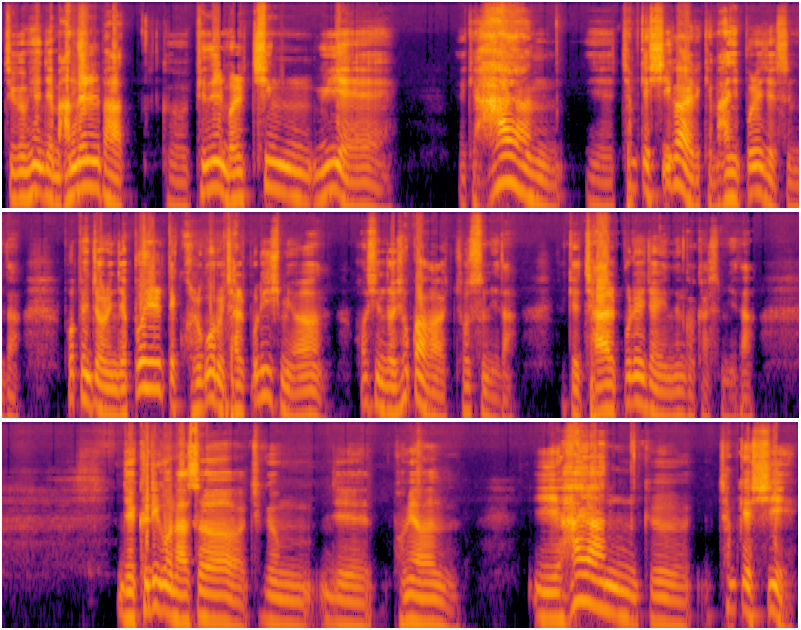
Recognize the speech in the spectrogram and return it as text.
지금 현재 마늘밭 그 비닐 멀칭 위에 이렇게 하얀 예, 참깨 씨가 이렇게 많이 뿌려져 있습니다. 보편적으로 이제 뿌릴 때 골고루 잘 뿌리시면 훨씬 더 효과가 좋습니다. 이렇게 잘 뿌려져 있는 것 같습니다. 이제 그리고 나서 지금 이제 보면 이 하얀 그 참깨 씨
